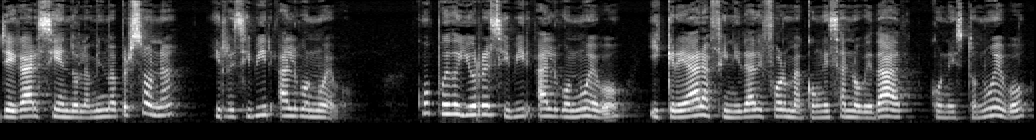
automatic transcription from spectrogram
llegar siendo la misma persona y recibir algo nuevo. ¿Cómo puedo yo recibir algo nuevo y crear afinidad de forma con esa novedad, con esto nuevo,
